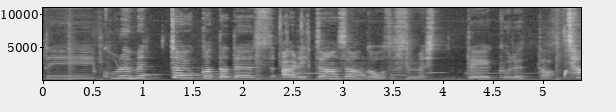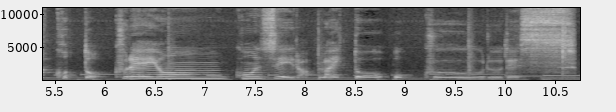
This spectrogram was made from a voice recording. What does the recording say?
てこれめっちゃ良かったです。アリちゃんさんがおすすめしてくれた。チャコとクレヨンコンシーラーライトオクールです。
